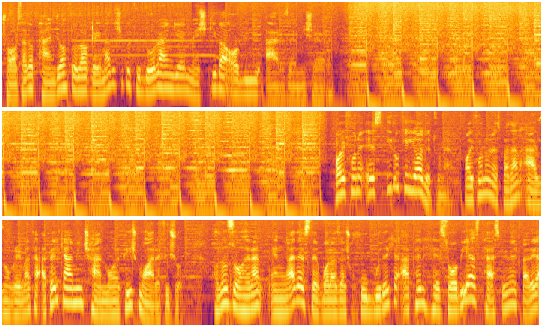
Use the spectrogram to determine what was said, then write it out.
450 دلار قیمتشه که تو دو رنگ مشکی و آبی عرضه میشه. آیفون SE رو که یادتونه. آیفون نسبتا ارزون قیمت اپل که همین چند ماه پیش معرفی شد. حالا ظاهرا انقدر استقبال ازش خوب بوده که اپل حسابی از تصمیمش برای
